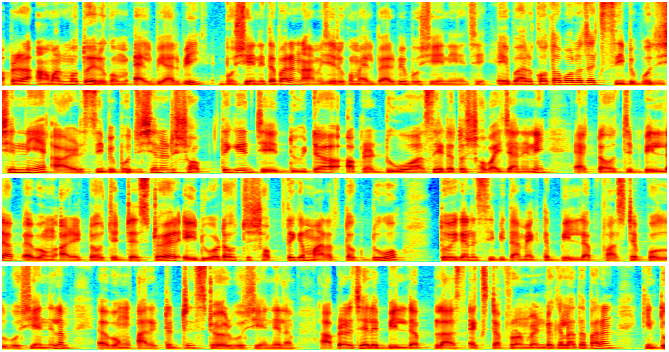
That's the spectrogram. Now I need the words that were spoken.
আপনারা আমার মতো এরকম এলবিআরবি বসিয়ে নিতে পারেন, আমি যেরকম এলবিআরবি বসিয়ে নিয়েছি। এবার কথা বলা যাক সিবি পজিশন নিয়ে, আর সিবি পজিশনের সব থেকে যে দুইটা আপনার ডুও আছে, এটা তো সবাই জানেনি। একটা হচ্ছে বিল্ড আপ এবং আরেকটা হচ্ছে ডেস্ট্রয়ার এই ডুয়োটা হচ্ছে সব থেকে মারাত্মক ডুও তো এখানে সিবিতে আমি একটা বিল্ড আপ ফার্স্ট অল বসিয়ে নিলাম এবং আরেকটা ড্রেস টয়ার বসিয়ে নিলাম। আপনারা চাইলে বিল্ড আপ প্লাস এক্সট্রা ফ্রন্টম্যান্টও খেলাতে পারেন, কিন্তু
